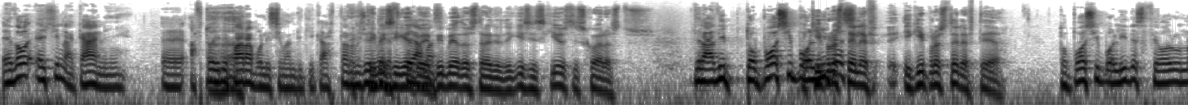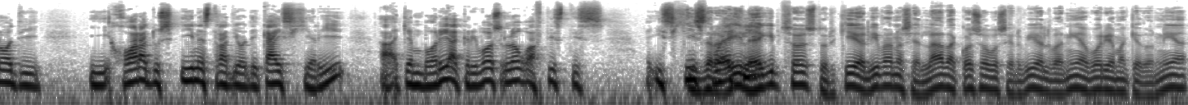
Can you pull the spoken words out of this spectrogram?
Εδώ έχει να κάνει, ε, αυτό είναι πάρα πολύ σημαντική κάρτα. Νομίζω η Εκτίμηση για το τελευταία μας. επίπεδο στρατιωτικής ισχύως της χώρας τους. Δηλαδή το πώς οι Η Κύπρος, πολίτες... τελευ... η Κύπρος τελευταία. το πώς οι πολίτες θεωρούν ότι η χώρα τους είναι στρατιωτικά ισχυρή α, και μπορεί ακριβώς λόγω αυτής της ισχύς που Ισραήλ, έχει Αίγυπτος, Τουρκία, Λίβανος, Ελλάδα, Κόσοβο, Σερβία, Αλβανία, Βόρεια Μακεδονία,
